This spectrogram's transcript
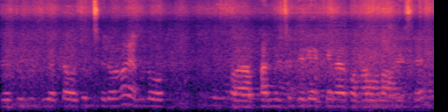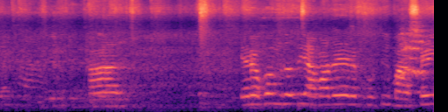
যে দুটো দু একটা ওষুধ ছিল না, এগুলো ফার্মেসি থেকে কেনার কথা বলা হয়েছে। আর এরকম যদি আমাদের প্রতি মাসেই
